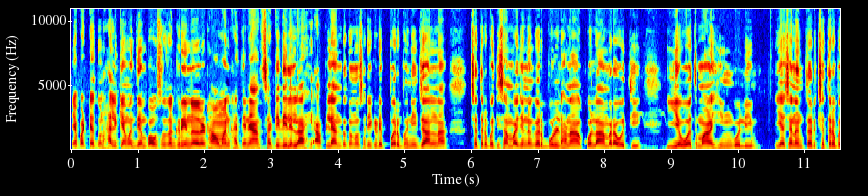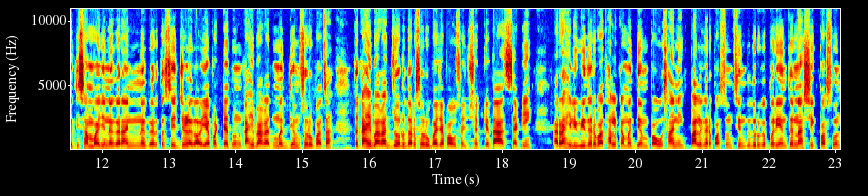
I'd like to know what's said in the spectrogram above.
या पट्ट्यातून हलक्या मध्यम पावसाचा ग्रीन अलर्ट हवामान खात्याने आजसाठी दिलेला आहे. आपल्या अंदाजानुसार इकडे परभणी जालना छत्रपती संभाजीनगर बुलढाणा अकोला अमरावती यवतमाळ हिंगोली याच्यानंतर छत्रपती संभाजीनगर आणि नगर तसेच जळगाव या पट्ट्यातून काही भागात मध्यम स्वरूपाचा तर काही भागात जोरदार स्वरूपाच्या पावसाची शक्यता आजसाठी राहिली. विदर्भात हलका मध्यम पाऊस आणि पालघरपासून सिंधुदुर्गपर्यंत नाशिकपासून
